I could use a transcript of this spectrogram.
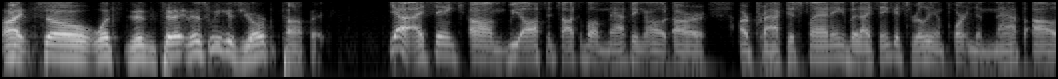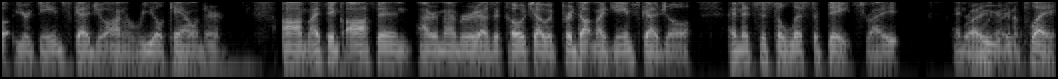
all right. So what's the, today? This week is your topic. Yeah, I think um, we often talk about mapping out our our practice planning, but I think it's really important to map out your game schedule on a real calendar. Um, I think often I remember as a coach, I would print out my game schedule and it's just a list of dates, right? And right, who you're right. going to play.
